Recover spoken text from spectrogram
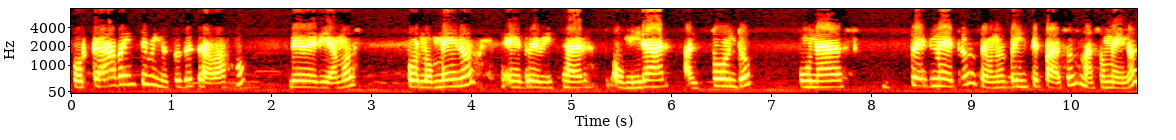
Por cada 20 minutos de trabajo deberíamos por lo menos eh, revisar o mirar al fondo unas 6 metros, o sea, unos 20 pasos más o menos,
